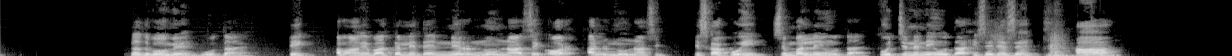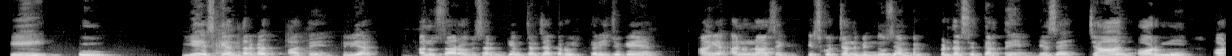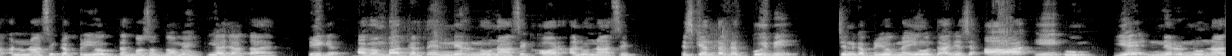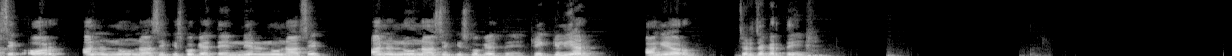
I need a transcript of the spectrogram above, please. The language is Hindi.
तद्भव में होता है। ठीक? अब आगे बात कर लेते हैं। निर्नुनासिक और अनुनासिक इसका कोई सिंबल नहीं होता है। कोई चिन्ह नहीं होता। इसे जैसे आ ई उ। ये इसके अंतर्गत आते हैं। क्लियर अनुसार और विसर्ग की हम चर्चा कर, ही चुके हैं। आगे अनुनासिक इसको चंद बिंदु से हम प्रदर्शित करते हैं। जैसे चाँद और मुँह। और अनुनासिक का प्रयोग तद्भव शब्दों में किया जाता है। ठीक है? अब हम बात करते हैं निर्नुनासिक और अनुनासिक इसके अंतर्गत कोई भी चिन्ह का प्रयोग नहीं होता, जैसे आ, ई, उ, ये निर्नुनासिक और अनुनासिक इसको कहते हैं। निर्नुनासिक अनुनासिक इसको कहते हैं। ठीक, क्लियर? आगे और चर्चा करते हैं।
